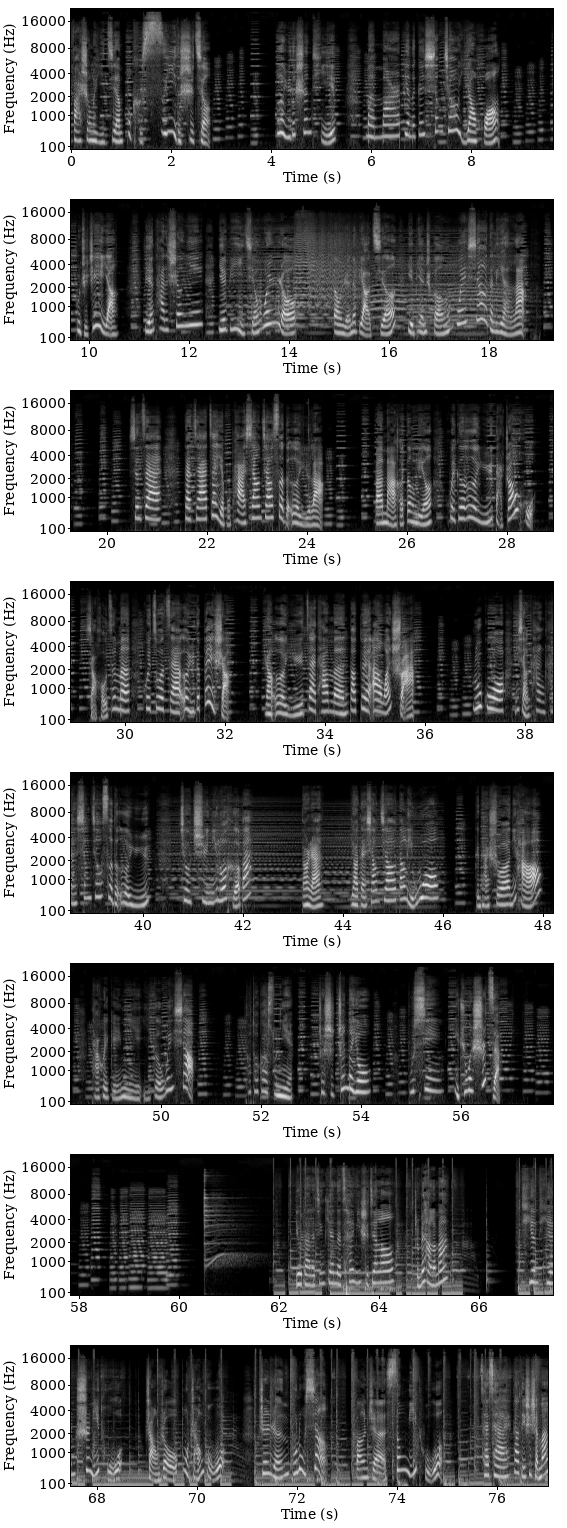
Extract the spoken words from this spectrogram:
发生了一件不可思议的事情：鳄鱼的身体慢慢变得跟香蕉一样黄。不止这样，连它的声音也比以前温柔，动人的表情也变成微笑的脸了。现在大家再也不怕香蕉色的鳄鱼了。斑马和邓玲会跟鳄鱼打招呼，小猴子们会坐在鳄鱼的背上，让鳄鱼载他们到对岸玩耍。如果你想看看香蕉色的鳄鱼，就去尼罗河吧。当然，要带香蕉当礼物哦。跟他说你好。他会给你一个微笑，偷偷告诉你，这是真的哟。不信你去问狮子。又到了今天的猜谜时间喽，准备好了吗？天天吃泥土，长肉不长骨，真人不露相，帮着松泥土。猜猜到底是什么？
